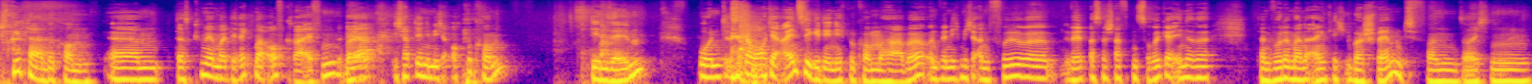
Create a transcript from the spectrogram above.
Spielplan bekommen. Ähm, das können wir mal direkt mal aufgreifen, weil ja. ich habe den nämlich auch bekommen, denselben. Und es ist aber auch der einzige, den ich bekommen habe. Und wenn ich mich an frühere Weltmeisterschaften zurückerinnere, dann wurde man eigentlich überschwemmt von solchen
